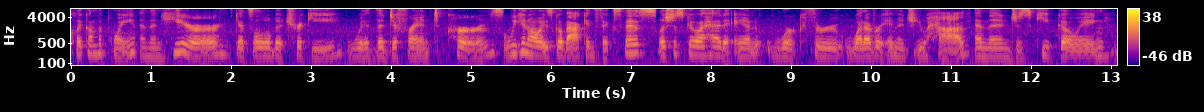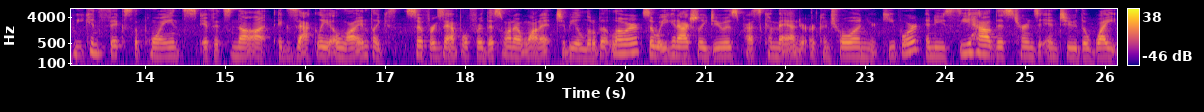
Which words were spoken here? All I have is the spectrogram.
click on the point and then here gets a little bit tricky with the different curves. We can always go back and fix this. Let's just go ahead and work through whatever image you have and then just keep going. We can fix the points if it's not exactly aligned. Like, so for example, for this one, I want it to be a little bit lower. So what you can actually do is press command or control on your keyboard and you see how this turns into the white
